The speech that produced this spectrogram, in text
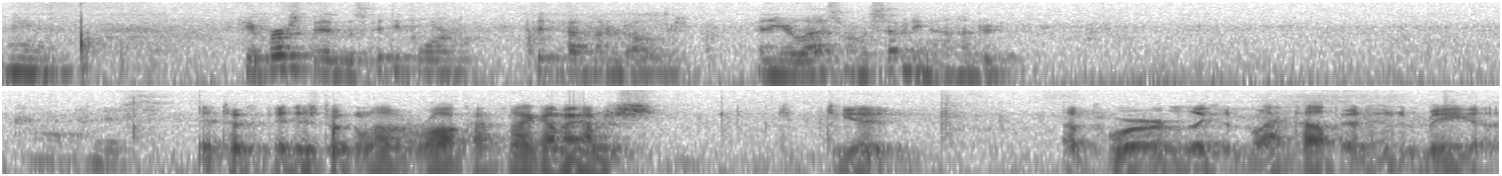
I mean, if your first bid was fifty-four, fifty-five hundred dollars, and your last one was seventy-nine hundred. Uh, I'm just, It took, it just took a lot of rock, I think. I mean, I'm just, to get it up to where they could blacktop it and it'd be uh,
